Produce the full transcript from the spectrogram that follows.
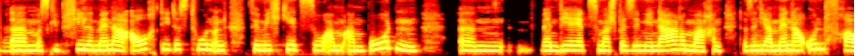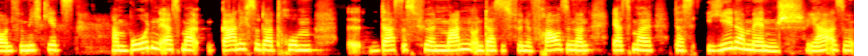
ja. ähm, es gibt viele Männer auch, die das tun. Und für mich geht's so am, am Boden, ähm, wenn wir jetzt zum Beispiel Seminare machen, da sind ja Männer und Frauen. Für mich geht's am Boden erstmal gar nicht so darum, äh, das ist für einen Mann und das ist für eine Frau, sondern erstmal, dass jeder Mensch, ja, also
